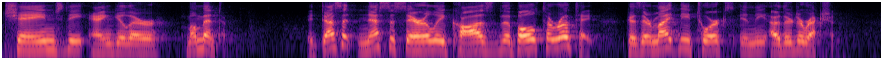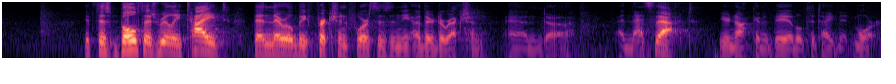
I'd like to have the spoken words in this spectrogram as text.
change the angular momentum. It doesn't necessarily cause the bolt to rotate because there might be torques in the other direction. If this bolt is really tight, then there will be friction forces in the other direction. And, uh, and that's that. You're not going to be able to tighten it more.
